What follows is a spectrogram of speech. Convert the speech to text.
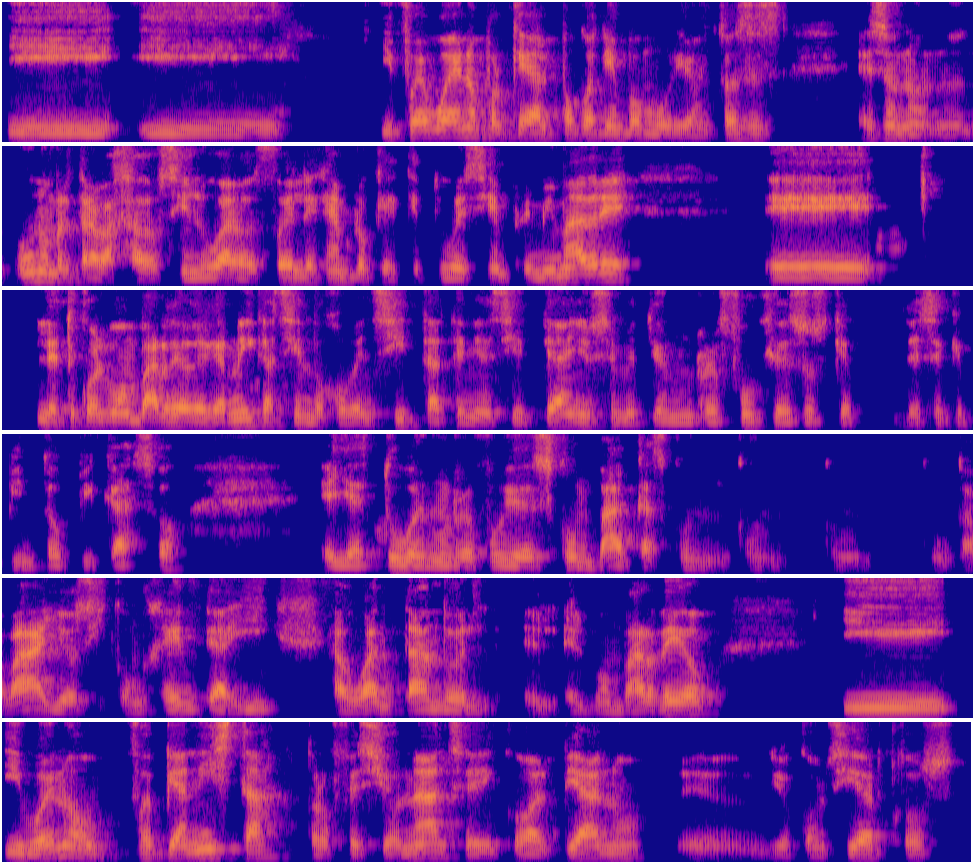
Y, y, y fue bueno porque al poco tiempo murió. Entonces, eso no, un hombre trabajador, sin lugar, fue el ejemplo que, tuve siempre. Mi madre eh, le tocó el bombardeo de Guernica siendo jovencita, tenía siete años, se metió en un refugio esos que, de ese que pintó Picasso. Ella estuvo en un refugio esos con vacas, con, caballos y con gente ahí aguantando el, bombardeo. Y, bueno, fue pianista profesional, se dedicó al piano, eh, dio conciertos,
